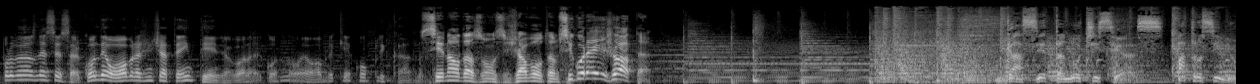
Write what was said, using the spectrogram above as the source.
Problemas necessários. Quando é obra, a gente até entende. Agora, quando não é obra, é que é complicado. Sinal das 11, já voltamos. Segura aí, Jota! Gazeta Notícias. Patrocínio.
